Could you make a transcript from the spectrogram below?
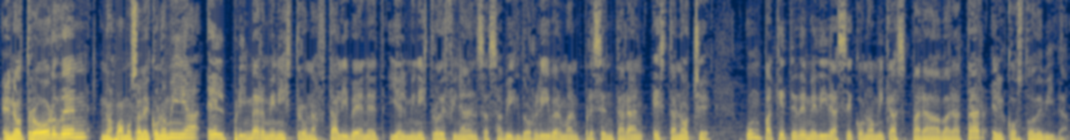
En otro orden, nos vamos a la economía. El primer ministro Naftali Bennett y el ministro de Finanzas Avigdor Lieberman presentarán esta noche un paquete de medidas económicas para abaratar el costo de vida.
